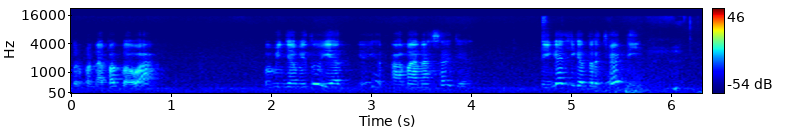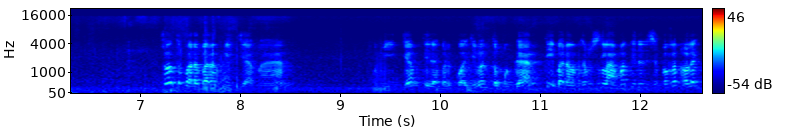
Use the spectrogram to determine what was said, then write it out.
berpendapat bahwa peminjam itu ya, ya, ya amanah saja. Sehingga jika terjadi suatu pada barang pinjaman, peminjam tidak berkewajiban untuk mengganti barang tersebut selama tidak disebabkan oleh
